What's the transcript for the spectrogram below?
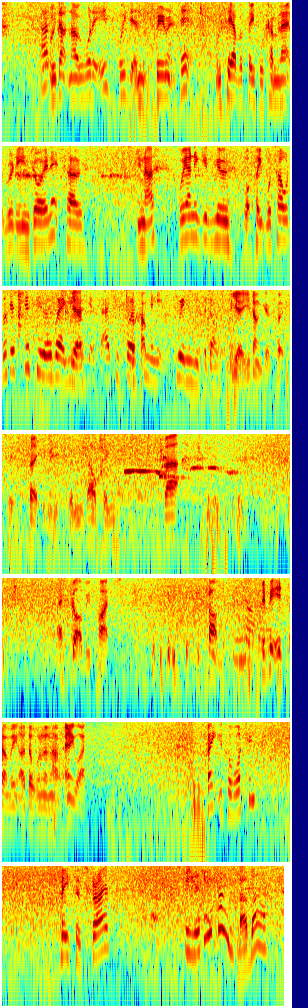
Uh, We don't know what it is. We didn't experience it. We see other people coming out really enjoying it. So, you know, we only give you what people told us. Just, just be aware, you Yeah. don't get to actually 30 minutes swim with the dolphin. Yeah, you don't get 30, to 30 minutes from the dolphins. But that's got to be piped. it can't be. No. If it is something, I don't want to know. Anyway, thank you for watching. Please subscribe. See you again soon. Bye bye.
